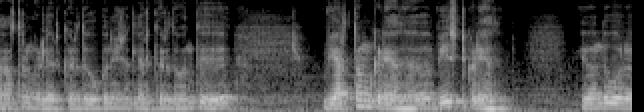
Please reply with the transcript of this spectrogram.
சாஸ்திரங்களில் இருக்கிறது உபநிஷத்தில் இருக்கிறது வந்து வியர்த்தம் கிடையாது. அதாவது வேஸ்ட் கிடையாது. இது வந்து ஒரு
